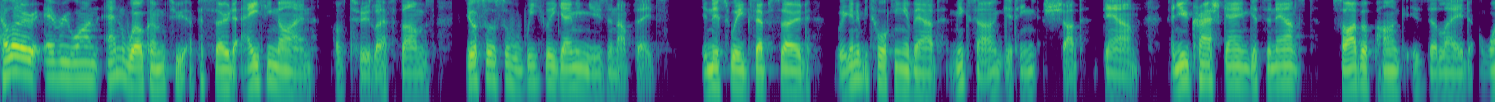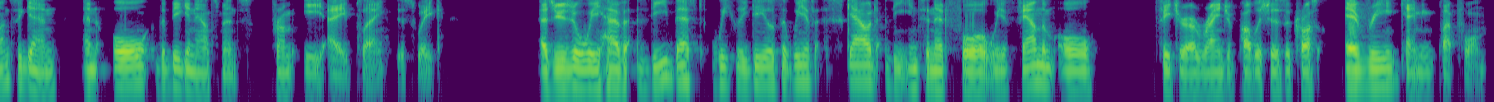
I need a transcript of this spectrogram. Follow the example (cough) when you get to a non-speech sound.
Hello, everyone, and welcome to episode 89 of Two Left Thumbs, your source of weekly gaming news and updates. In this week's episode, we're going to be talking about Mixer getting shut down. A new Crash game gets announced, Cyberpunk is delayed once again, and all the big announcements from EA Play this week. As usual, we have the best weekly deals that we have scoured the internet for. We have found them all, feature a range of publishers across every gaming platform.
